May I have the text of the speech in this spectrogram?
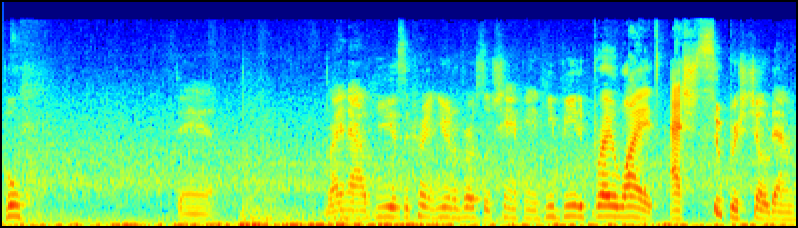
Boom. Damn. Right now, he is the current Universal Champion. He beat Bray Wyatt at Super Showdown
